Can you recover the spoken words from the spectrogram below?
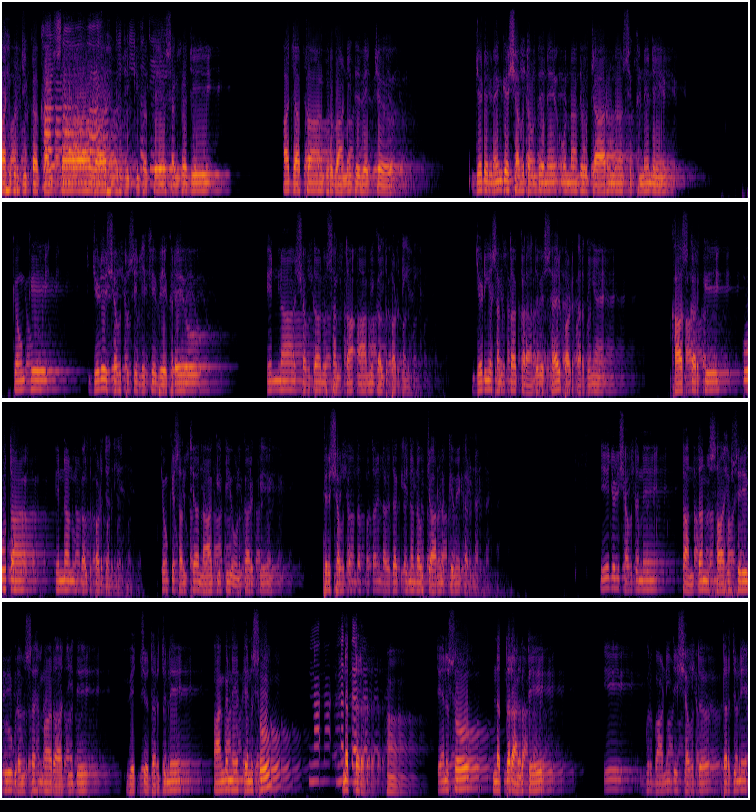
ਵਾਹਿਗੁਰੂ ਜੀ ਕਾ ਖਾਲਸਾ, ਵਾਹਿਗੁਰੂ ਜੀ ਕੀ ਫਤਿਹ। ਸੰਗਤ ਜੀ, ਅੱਜ ਆਪਾਂ ਗੁਰਬਾਣੀ ਦੇ ਵਿੱਚ ਜਿਹੜੇ ਮਹਿੰਗੇ ਸ਼ਬਦ ਆਉਂਦੇ ਨੇ, ਉਹਨਾਂ ਦੇ ਉਚਾਰਨ ਸਿੱਖਣੇ ਨੇ। ਕਿਉਂਕਿ ਜਿਹੜੇ ਸ਼ਬਦ ਤੁਸੀਂ ਲਿਖੇ ਵੇਖ ਰਹੇ ਹੋ, ਇਹਨਾਂ ਸ਼ਬਦਾਂ ਨੂੰ ਸੰਗਤਾਂ ਆਮ ਹੀ ਗਲਤ ਪੜ੍ਹਦੀਆਂ। ਜਿਹੜੀਆਂ ਸੰਗਤਾਂ ਘਰਾਂ ਦੇ ਵਿੱਚ ਸਹਿਜ ਪਾਠ ਕਰਦੀਆਂ ਖਾਸ ਕਰਕੇ ਉਹ ਤਾਂ ਇਹਨਾਂ ਨੂੰ ਗਲਤ ਪੜ ਜਾਂਦੀਆਂ ਕਿਉਂਕਿ ਸੰਥਿਆ ਨਾ ਕੀਤੀ ਹੋਣ ਕਰਕੇ ਫਿਰ ਸ਼ਬਦਾਂ ਦਾ ਪਤਾ ਨਹੀਂ ਲੱਗਦਾ ਕਿ ਇਹਨਾਂ ਦਾ ਉਚਾਰਨ ਕਿਵੇਂ ਕਰਨਾ ਹੈ। ਇਹ ਜਿਹੜੇ ਸ਼ਬਦ ਨੇ ਧੰਨ ਧੰਨ ਸਾਹਿਬ ਸ੍ਰੀ ਗੁਰੂ ਗ੍ਰੰਥ ਸਾਹਿਬ ਮਹਾਰਾਜ ਜੀ ਦੇ ਵਿੱਚ ਦਰਜ ਨੇ। ਅੰਗ ਨੇ 369 ਹਾਂ। 369 ਅੰਗ ਤੇ ਇਹ ਗੁਰਬਾਣੀ ਦੇ ਸ਼ਬਦ ਦਰਜ ਨੇ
